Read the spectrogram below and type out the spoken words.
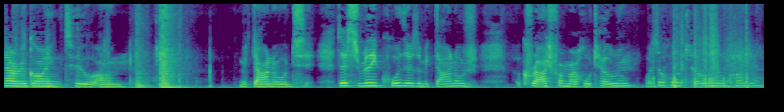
Now we're going to um, McDonald's. That's really cool. There's a McDonald's across from our hotel room. What's a hotel room called again?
